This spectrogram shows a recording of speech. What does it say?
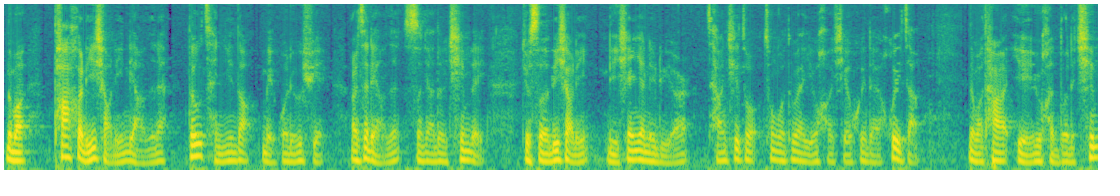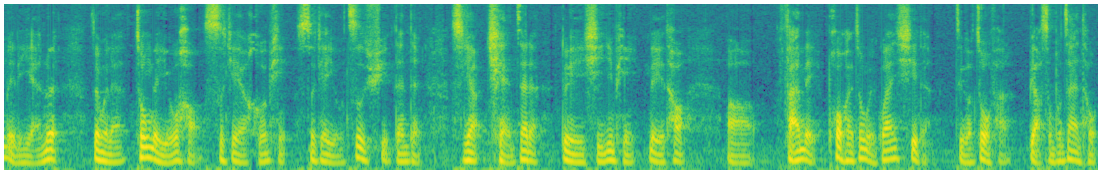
那么他和李小林两人呢，都曾经到美国留学，而这两人实际上都亲美。就是李小林，李先念的女儿，长期做中国对外友好协会的会长。那么他也有很多的亲美的言论，认为呢，中美友好，世界和平，世界有秩序等等。实际上潜在的对习近平那一套啊反美、破坏中美关系的这个做法表示不赞同。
